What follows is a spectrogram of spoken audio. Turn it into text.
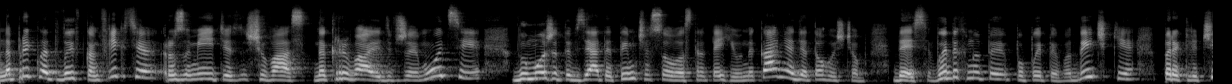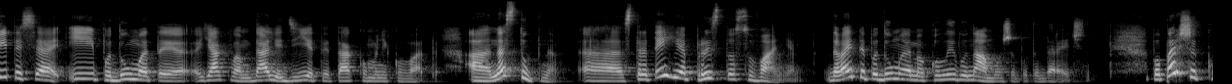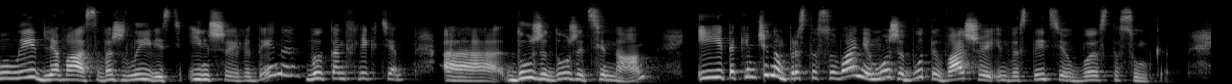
Наприклад, ви в конфлікті розумієте, що вас накривають вже емоції, ви можете взяти тимчасову стратегію уникання для того, щоб десь видихнути, попити водички, переключитися і подумати, як вам далі діяти та комунікувати. А наступна е, стратегія пристосування. Давайте подумаємо, коли вона може бути доречна. По-перше, коли для вас важливість іншої людини в конфлікті дуже дуже ціна, і таким чином пристосування може бути вашою інвестицією в стосунки.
